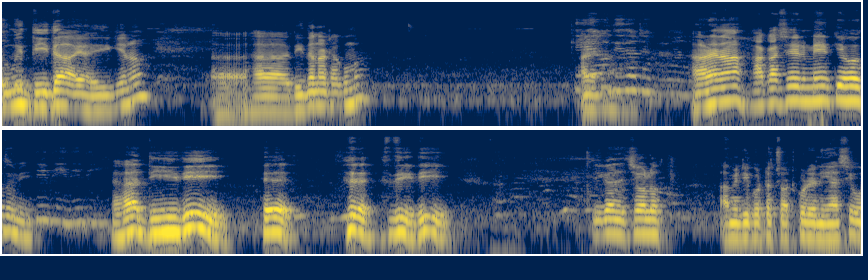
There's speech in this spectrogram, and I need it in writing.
তুমি দিদা কেন? হ্যাঁ দিদা না ঠাকুমা? আরে না আকাশের মেয়ে কে হও তুমি? হ্যাঁ দিদি। দিদি। ঠিক আছে চলো। আমি রিপোর্টটা চট করে নিয়ে আসি ও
